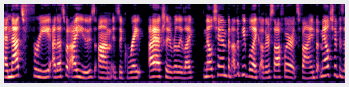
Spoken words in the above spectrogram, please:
and that's free. Uh, that's what I use. Um, it's a great, I actually really like MailChimp, and other people like other software, it's fine, but MailChimp is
